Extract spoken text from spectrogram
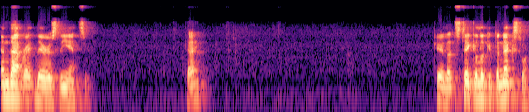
And that right there is the answer. Okay? Okay, let's take a look at the next one.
